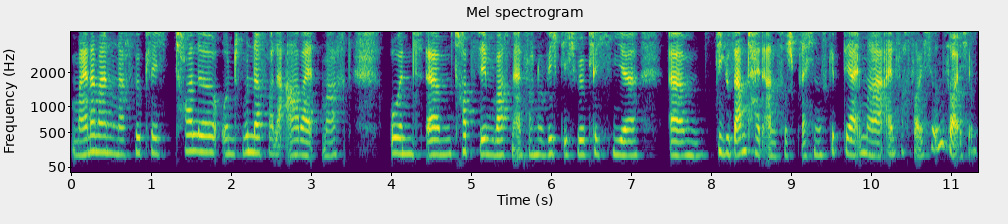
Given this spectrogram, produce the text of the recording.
meiner Meinung nach wirklich tolle und wundervolle Arbeit macht. Und ähm, trotzdem war es mir einfach nur wichtig, wirklich hier ähm, die Gesamtheit anzusprechen. Es gibt ja immer einfach solche und solche.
